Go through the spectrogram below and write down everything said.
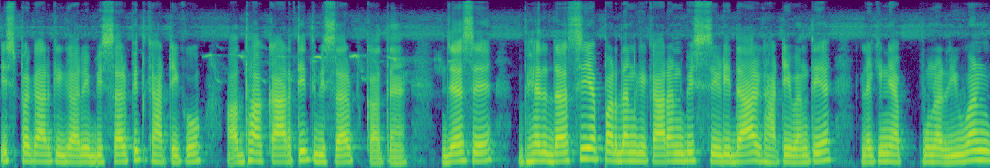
इस प्रकार की गहरी विसर्पित घाटी को अधकार्तित विसर्प कहते हैं। जैसे भेददर्शी अपर्दन के कारण भी सीढ़ीदार घाटी बनती है, लेकिन यह पुनर्युवन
